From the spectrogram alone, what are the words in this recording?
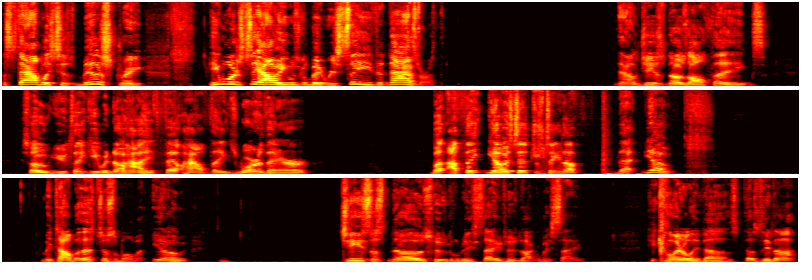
established his ministry, he wanted to see how he was going to be received in Nazareth. Now, Jesus knows all things, so you think he would know how he felt, how things were there. But I think, you know, it's interesting enough that, you know, let me talk about this just a moment. You know, Jesus knows who's going to be saved, who's not going to be saved. He clearly does, does he not?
